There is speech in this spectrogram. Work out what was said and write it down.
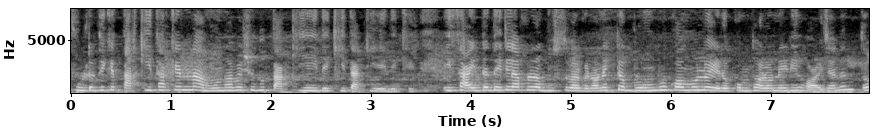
ফুলটার দিকে তাকিয়ে থাকেন না, মনে হবে শুধু তাকিয়েই দেখি তাকিয়েই দেখি। এই সাইডটা দেখলে আপনারা বুঝতে পারবেন, অনেকটা ব্রহ্মকমলও এরকম ধরনেরই হয়, জানেন তো?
